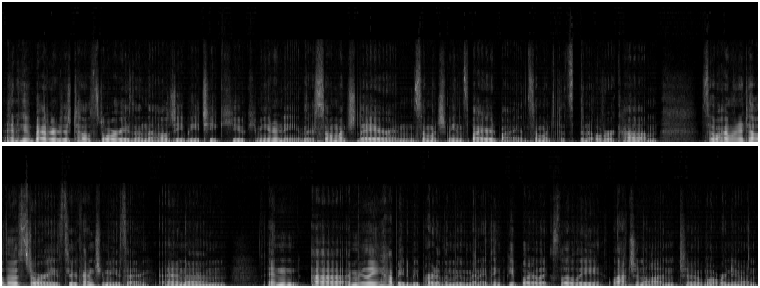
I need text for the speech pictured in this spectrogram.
and who better to tell stories than the LGBTQ community? There's so much there and so much to be inspired by and so much that's been overcome. So I want to tell those stories through country music, and um, and uh, I'm really happy to be part of the movement. I think people are like slowly latching on to what we're doing.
